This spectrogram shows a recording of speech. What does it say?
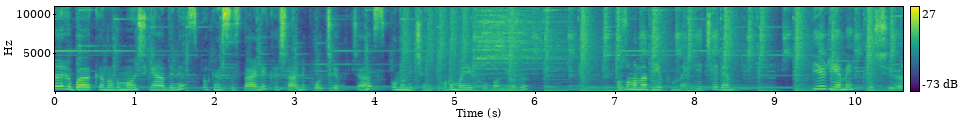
Merhaba kanalıma hoş geldiniz. Bugün sizlerle kaşarlı poğaça yapacağız. Bunun için kuru maya kullanıyoruz. O zaman hadi yapımına geçelim. Bir yemek kaşığı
